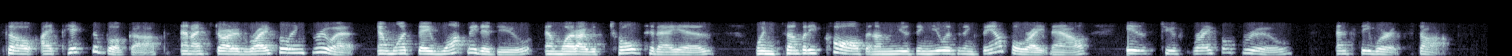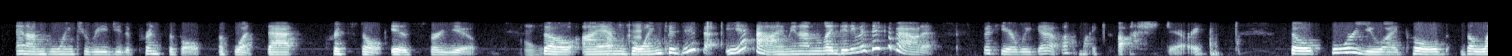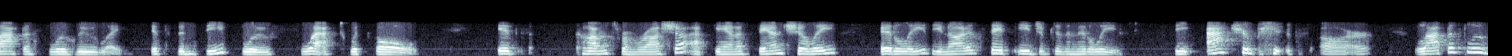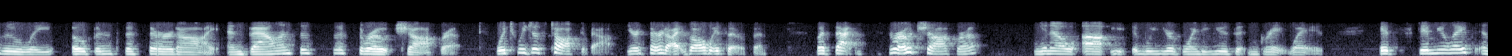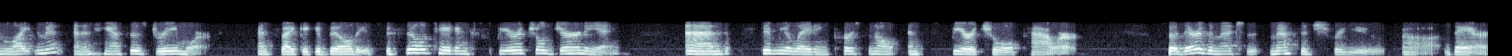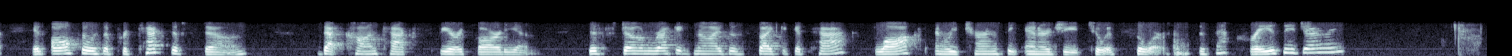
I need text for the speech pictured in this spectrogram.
So I picked the book up and I started rifling through it. And what they want me to do, and what I was told today is when somebody calls, and I'm using you as an example right now, is to rifle through and see where it stops. And I'm going to read you the principle of what that crystal is for you. Oh, So I am good. going to do that. Yeah, I mean, I'm like, didn't even think about it. But here we go. Oh my gosh, Jerry. So for you, I pulled the lapis lazuli. It's the deep blue flecked with gold. It comes from Russia, Afghanistan, Chile, Italy, the United States, Egypt, and the Middle East. The attributes are lapis lazuli opens the third eye and balances the throat chakra which we just talked about. Your third eye is always open, but that throat chakra, you know, uh, you're going to use it in great ways. It stimulates enlightenment and enhances dream work and psychic abilities, facilitating spiritual journeying and stimulating personal and spiritual power. So there's a mes- message for you uh, there. It also is a protective stone that contacts spirit guardians. This stone recognizes psychic attack, blocks, and returns the energy to its source. Is that crazy, Jerry?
